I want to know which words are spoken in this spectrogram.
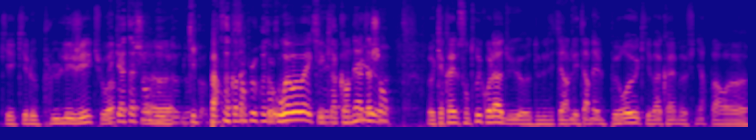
qui est qui est le plus léger, tu vois. Mais qui est attachant de, Euh, de, de- qui- par sa simple présence. Ouais, ouais, ouais, qui, qui, en est attachant. Euh, qui a quand même son truc, voilà, du, euh, de l'éter- l'éternel peureux qui va quand même finir par euh,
